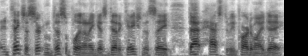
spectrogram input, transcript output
it takes a certain discipline and I guess dedication to say that has to be part of my day.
